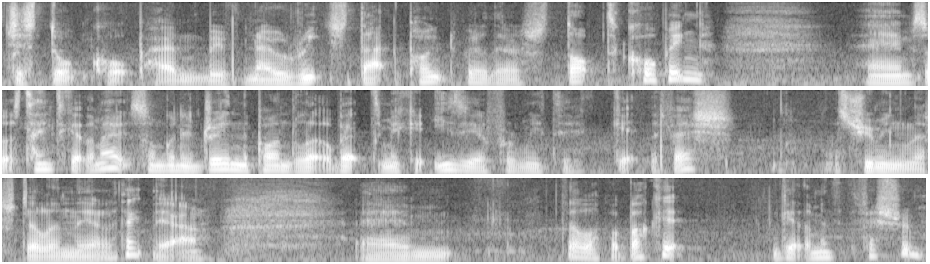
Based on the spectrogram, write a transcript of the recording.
just don't cope. And we've now reached that point where they're stopped coping. Um, so it's time to get them out. So I'm going to drain the pond a little bit to make it easier for me to get the fish, assuming they're still in there. I think they are. Um, fill up a bucket and get them into the fish room.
